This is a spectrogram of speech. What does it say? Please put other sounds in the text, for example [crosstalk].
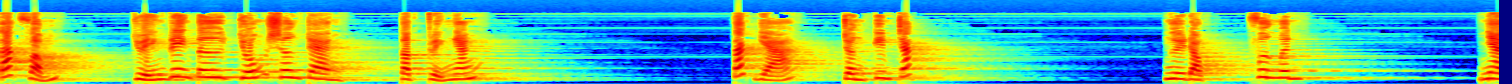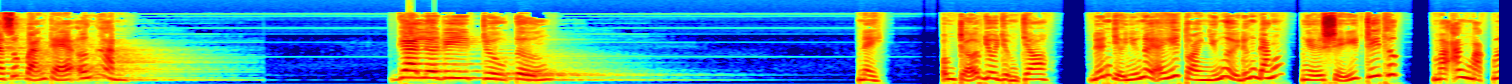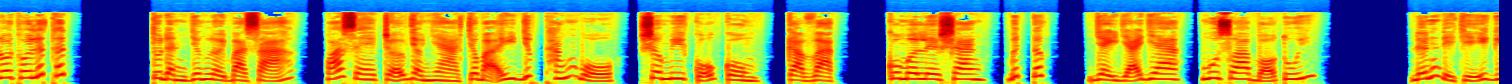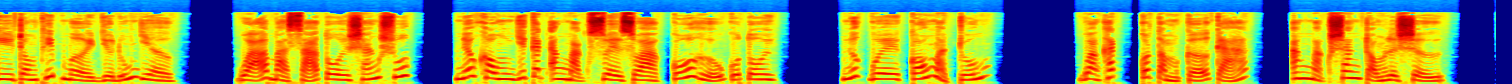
Tác phẩm Chuyện riêng tư chốn sơn tràng Tập truyện ngắn. Tác giả Trần Kim Trắc. Người đọc Phương Minh. Nhà xuất bản trẻ ấn hành. Gallery trừu tượng. Này, ông trở vô dùm cho. Đến dự những nơi ấy toàn những người đứng đắn Nghệ sĩ, trí thức. Mà ăn mặc lôi thôi lít thích. Tôi đành dâng lời bà xã Khóa xe trở vào nhà cho bà ấy giúp thắng bộ Sơ mi cổ cồn, cà vạt Cô mơ lê sang, bích tất Giày giả da, mua xoa bỏ túi. Đến địa chỉ ghi trong thiếp mời vừa đúng giờ. Quả bà xã tôi sáng suốt Nếu không với cách ăn mặc xuề xòa cố hữu của tôi Nước quê có mà trốn. Quan khách có tầm cỡ cả, ăn mặc sang trọng lịch sự,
